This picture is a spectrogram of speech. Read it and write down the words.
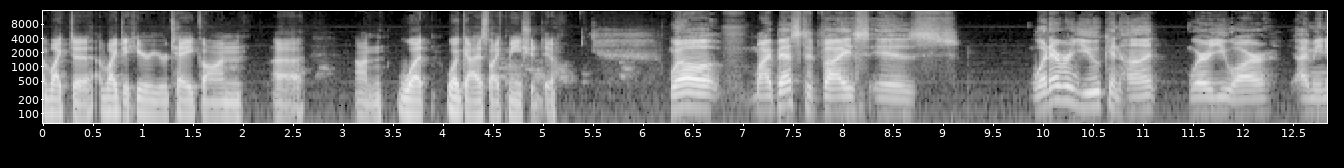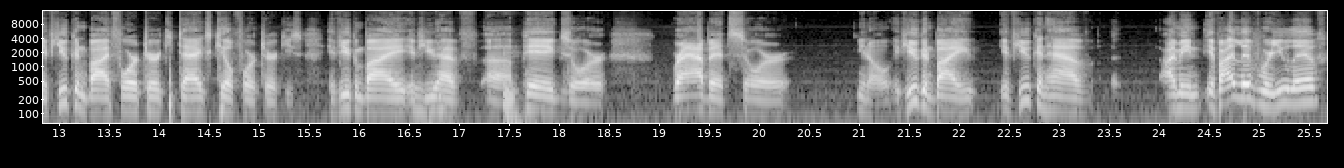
I'd like to I'd like to hear your take on uh, on what what guys like me should do. well my best advice is whatever you can hunt where you are i mean if you can buy four turkey tags kill four turkeys if you can buy if you Mhm. have uh, pigs or rabbits or you know if you can buy if you can have i mean if i lived where you live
